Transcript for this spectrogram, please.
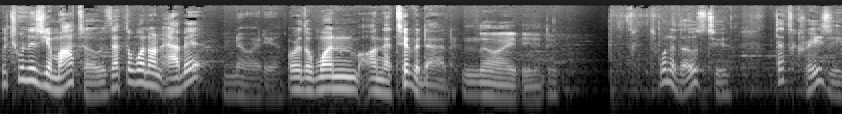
Which one is Yamato? Is that the one on Abbott No idea. or the one on Natividad? No idea, dude. It's one of those two. That's crazy.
